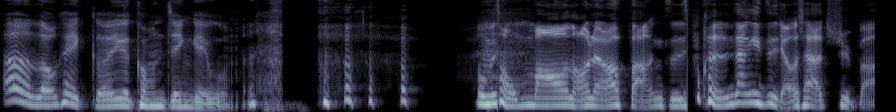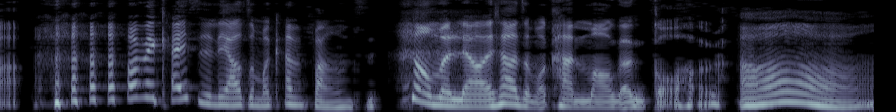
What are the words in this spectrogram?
二楼可以隔一个空间给我们。我们从猫，然后聊到房子，不可能这样一直聊下去吧？外面开始聊怎么看房子，那我们聊一下怎么看猫跟狗好了。哦，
